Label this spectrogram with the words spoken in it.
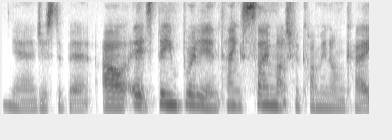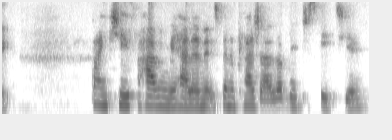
Yeah just a bit. Oh it's been brilliant. Thanks so much for coming on kate thank you for having me helen it's been a pleasure lovely to speak to you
